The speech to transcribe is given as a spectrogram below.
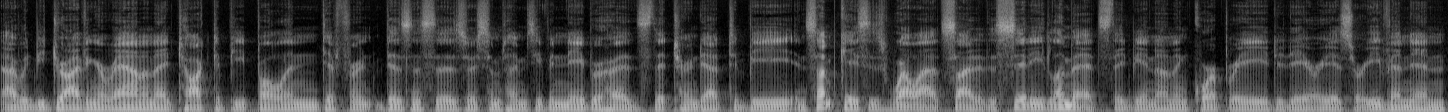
I would be driving around and I'd talk to people in different businesses or sometimes even neighborhoods that turned out to be, in some cases, well outside of the city limits. They'd be in unincorporated areas or even in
